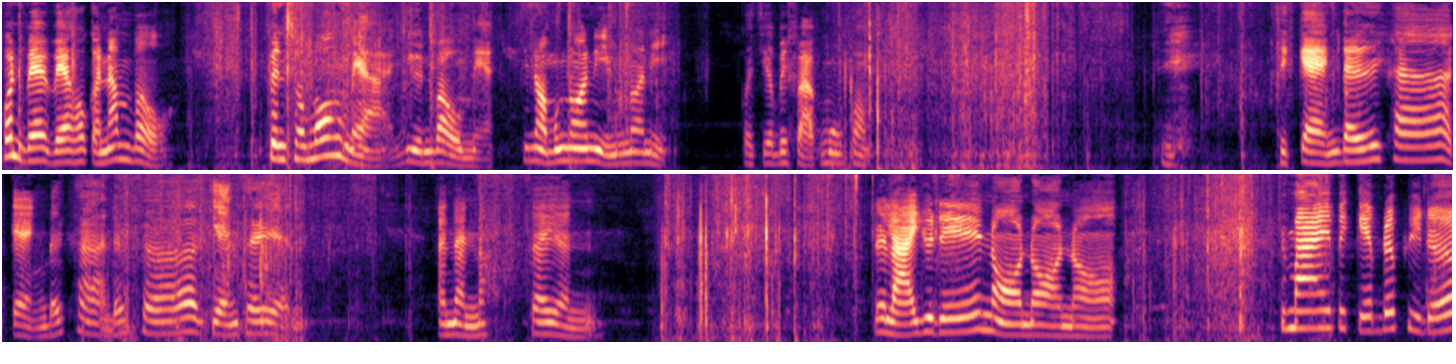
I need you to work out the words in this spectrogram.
คนแหว่ๆเขาก็นํเว้าเป็นชั่วโมงแหม่ยืนเว้าแหม่พี่น้องมึงนอนนี่มึงนอนนี่ก็เจะเอาไปฝากหมู่พร้อมนี่สิแกงเด้อค่ะ แกงเด้อค่ะเด้อค่ะแกงใส่อันอันนั้นเนาะใส่อัน ได้หลายอยู่เด้หนอหนอหนอพี่ไม้ไปเก็บเด้อพี่เด้อ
